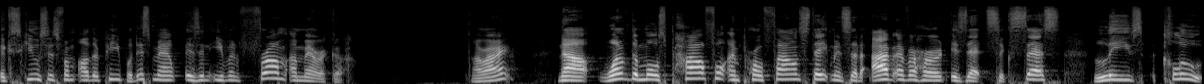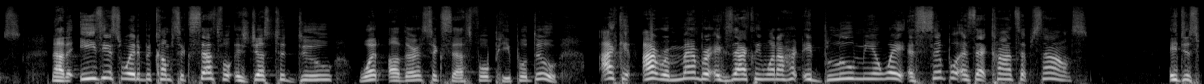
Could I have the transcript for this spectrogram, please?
excuses from other people. This man isn't even from America. All right? Now, one of the most powerful and profound statements that I've ever heard is that success leaves clues. Now, the easiest way to become successful is just to do what other successful people do. I can I remember exactly when I heard it blew me away. As simple as that concept sounds, it just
